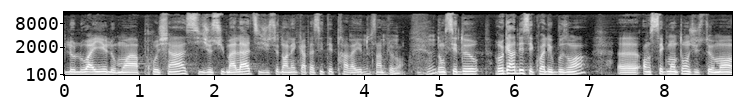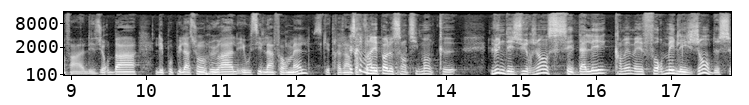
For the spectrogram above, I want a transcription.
le loyer le mois prochain, si je suis malade, si je suis dans l'incapacité de travailler, tout simplement. Donc c'est de regarder c'est quoi les besoins, euh, en segmentant justement enfin, les urbains, les populations rurales et aussi l'informel, ce qui est très important. Est-ce que vous n'avez pas le sentiment que l'une des urgences, c'est d'aller quand même informer les gens de ce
